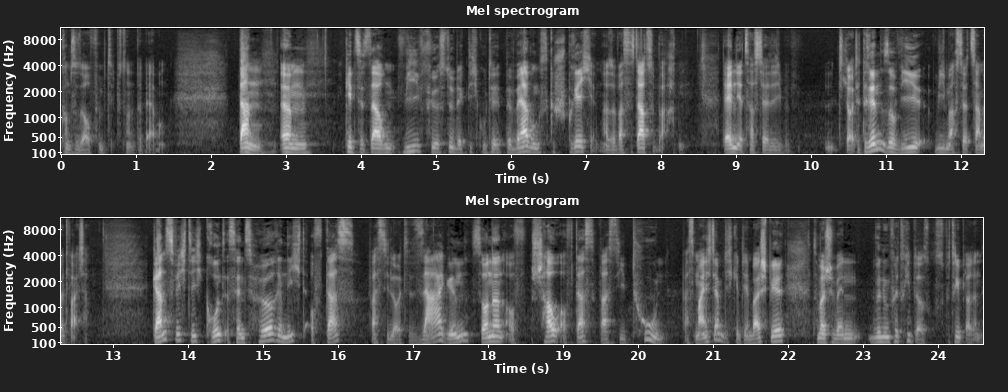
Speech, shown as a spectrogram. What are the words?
kommst du so auf 50 bis 100 Bewerbungen. Dann ähm, geht es jetzt darum, wie führst du wirklich gute Bewerbungsgespräche? Also was ist da zu beachten? Denn jetzt hast du ja die, die Leute drin, so wie, wie machst du jetzt damit weiter? Ganz wichtig, Grundessenz, höre nicht auf das, was die Leute sagen, sondern auf, schau auf das, was sie tun. Was meine ich damit? Ich gebe dir ein Beispiel. Zum Beispiel, wenn, wenn du einen Vertriebler suchst, Vertrieblerin,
